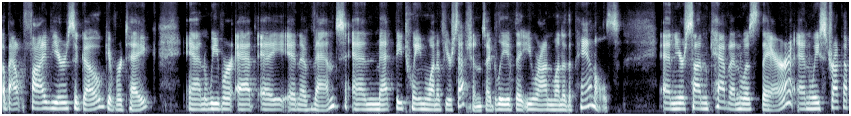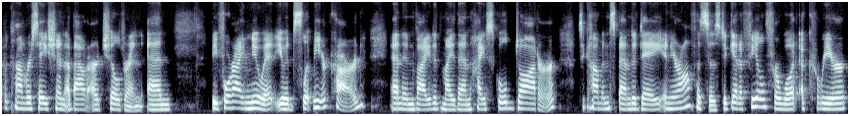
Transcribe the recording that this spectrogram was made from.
about five years ago, give or take, and we were at a an event and met between one of your sessions. I believe that you were on one of the panels, and your son Kevin was there, and we struck up a conversation about our children and before I knew it, you had slipped me your card and invited my then high school daughter to come and spend a day in your offices to get a feel for what a career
